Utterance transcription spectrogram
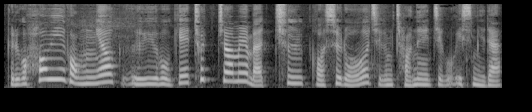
그리고 허위 경력 의혹에 초점을 맞출 것으로 지금 전해지고 있습니다.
